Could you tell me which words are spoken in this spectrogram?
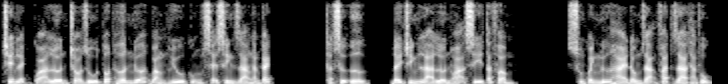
trên lệnh quá lớn cho dù tốt hơn nữa bằng hữu cũng sẽ sinh ra ngăn cách. Thật sự ư đây chính là lớn họa sĩ tác phẩm. Xung quanh nữ hài đồng dạng phát ra thán phục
